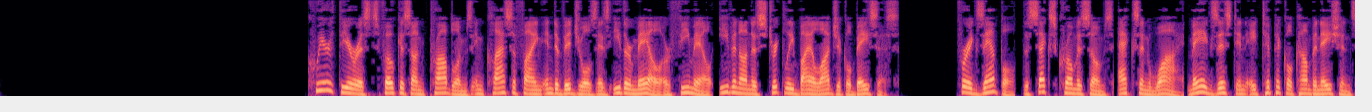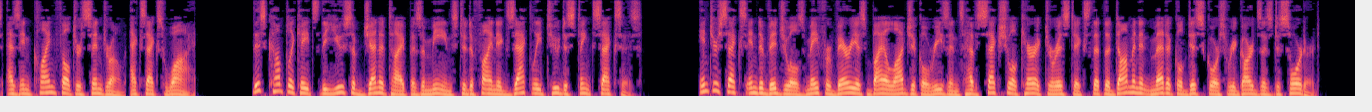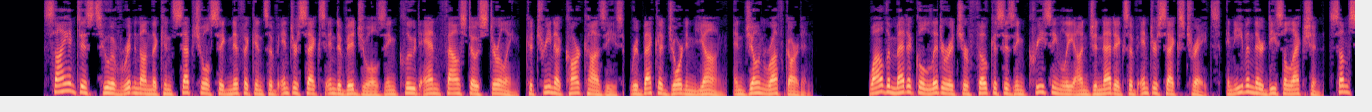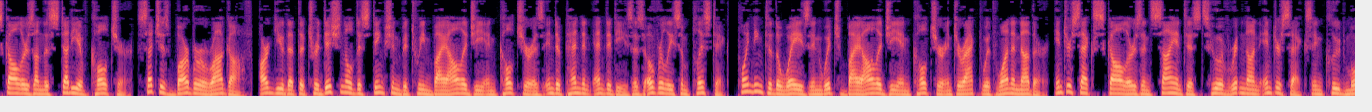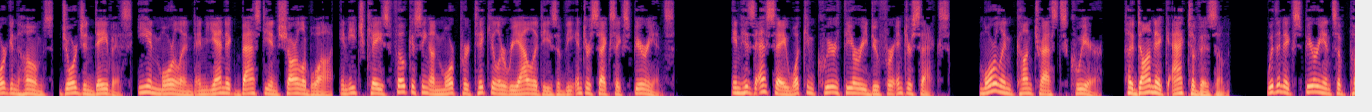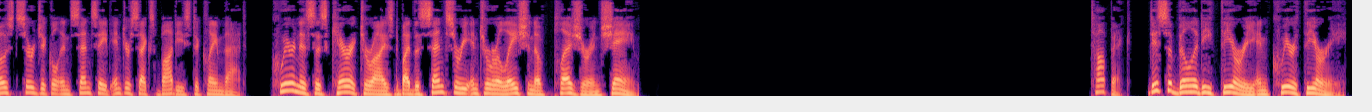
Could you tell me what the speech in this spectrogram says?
Queer theorists focus on problems in classifying individuals as either male or female, even on a strictly biological basis. For example, the sex chromosomes X and Y may exist in atypical combinations as in Klinefelter syndrome XXY. This complicates the use of genotype as a means to define exactly two distinct sexes. Intersex individuals may for various biological reasons have sexual characteristics that the dominant medical discourse regards as disordered. Scientists who have written on the conceptual significance of intersex individuals include Anne Fausto Sterling, Katrina Karkazis, Rebecca Jordan Young, and Joan Roughgarden. While the medical literature focuses increasingly on genetics of intersex traits, and even their deselection, some scholars on the study of culture, such as Barbara Rogoff, argue that the traditional distinction between biology and culture as independent entities is overly simplistic, pointing to the ways in which biology and culture interact with one another. Intersex scholars and scientists who have written on intersex include Morgan Holmes, Georgiann Davis, Ian Morland, and Yannick Bastien Charlebois, in each case focusing on more particular realities of the intersex experience. In his essay What Can Queer Theory Do for Intersex? Morland contrasts queer hedonic activism with an experience of post-surgical insensate intersex bodies to claim that Queerness is characterized by the sensory interrelation of pleasure and shame. Disability theory and queer theory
